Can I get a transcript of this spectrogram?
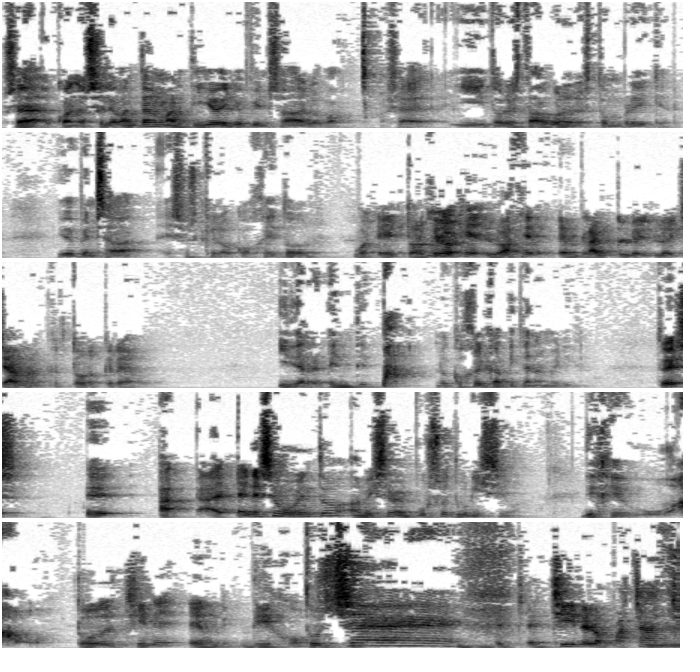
O sea, cuando se levanta el martillo yo pienso, ah, lo va. O sea, y Thor estaba con el Stonebreaker. Y yo pensaba, eso es que lo coge Thor. Bueno, eh, Thor creo que lo hace en plan, lo, lo llama, Thor creo. Y de repente, ¡pa! Lo coge el Capitán América. Entonces, eh, a- a- en ese momento a mí se me puso durísimo. Dije, wow. Todo el cine dijo Todo el ¡Sí! El, el cine, los pachachos.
